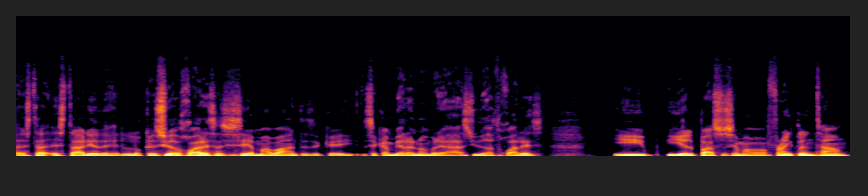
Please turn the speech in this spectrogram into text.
esta, esta área de lo que es Ciudad Juárez, así se llamaba antes de que se cambiara el nombre a Ciudad Juárez, y, el Paso se llamaba Franklin Town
